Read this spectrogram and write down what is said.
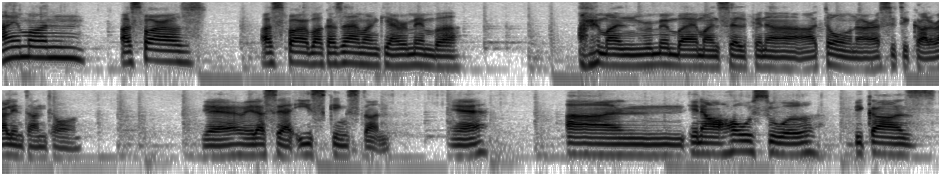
I'm on as far as as far back as I man can remember. I remember I myself in a, a town or a city called Rollington Town. Yeah, we just say East Kingston. Yeah. And in our household, because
